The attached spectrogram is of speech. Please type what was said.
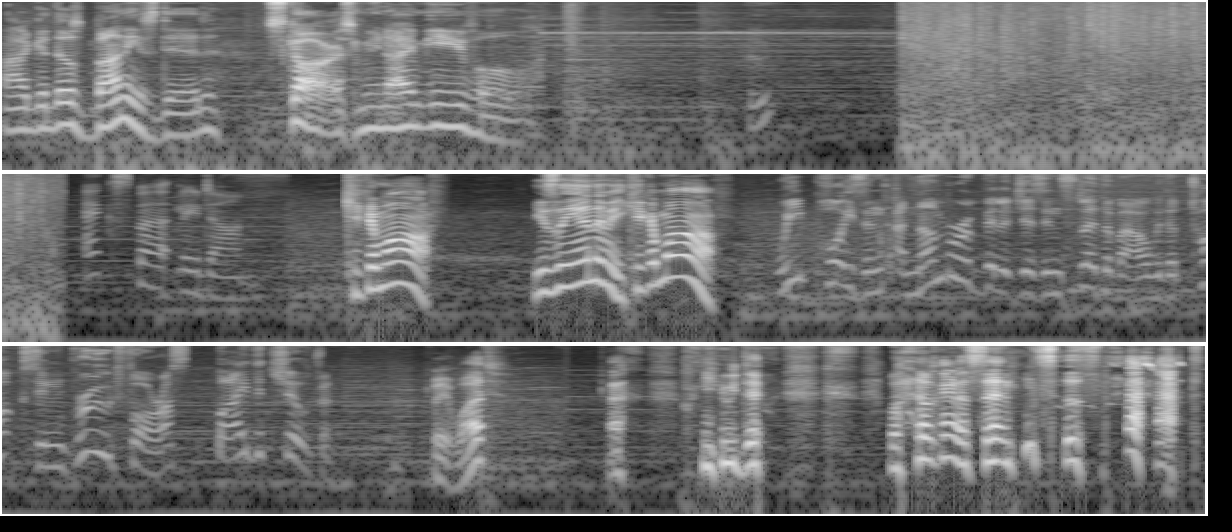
How good those bunnies did. Scars mean I'm evil. Expertly done. Kick him off. He's the enemy. Kick him off. We poisoned a number of villages in Slitherbough with a toxin brewed for us by the children. Wait, what? you did? What kind of sentence is that?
